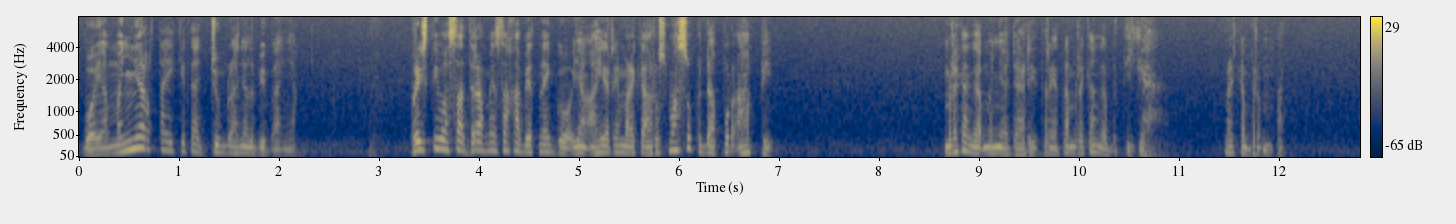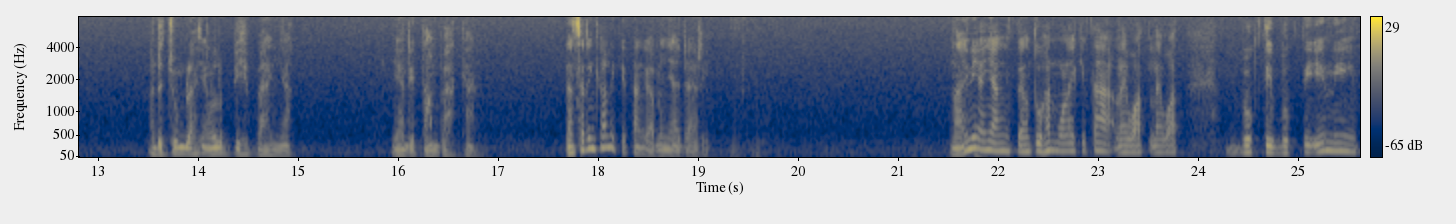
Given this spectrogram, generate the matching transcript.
bahwa yang menyertai kita jumlahnya lebih banyak. Peristiwa Sadra Mesach Abednego yang akhirnya mereka harus masuk ke dapur api mereka nggak menyadari ternyata mereka nggak bertiga, mereka berempat. Ada jumlah yang lebih banyak yang ditambahkan. Dan sering kali kita nggak menyadari. Nah ini yang, yang Tuhan mulai kita lewat-lewat bukti-bukti ini.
